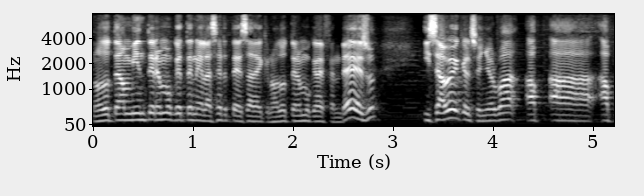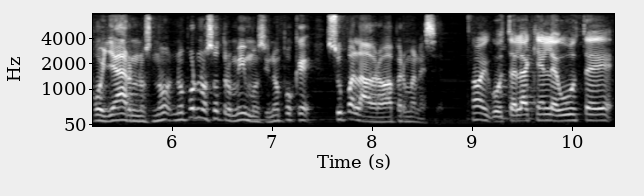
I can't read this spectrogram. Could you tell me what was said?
nosotros también tenemos que tener la certeza de que nosotros tenemos que defender eso y saber que el Señor va a, a apoyarnos, no, no por nosotros mismos, sino porque su palabra va a permanecer. No, y gústele a quien le guste,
